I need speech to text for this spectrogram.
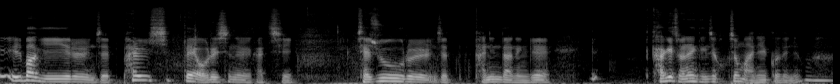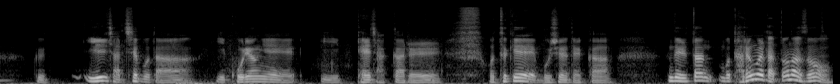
1박 2일을 이제 80대 어르신을 같이 제주를 이제 다닌다는 게 가기 전에 굉장히 걱정 많이 했거든요. 음. 일 자체보다 이 고령의 이 대작가를 어떻게 모셔야 될까. 근데 일단 뭐 다른 걸 다 떠나서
